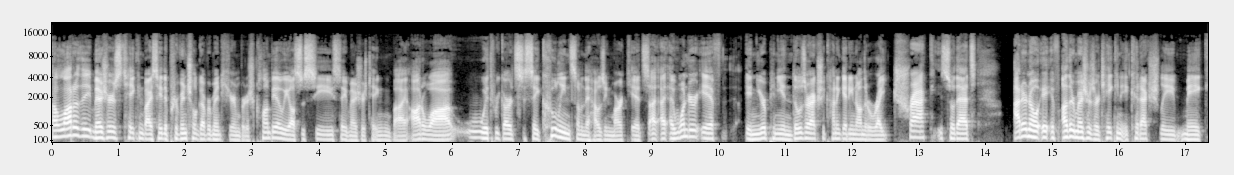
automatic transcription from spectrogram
a lot of the measures taken by, say, the provincial government here in British Columbia, we also see, say, measures taken by Ottawa with regards to, say, cooling some of the housing markets. I, I wonder if, in your opinion, those are actually kind of getting on the right track so that I don't know if other measures are taken, it could actually make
